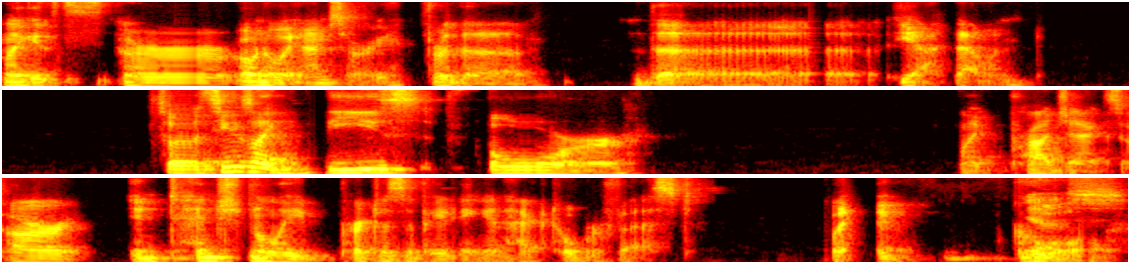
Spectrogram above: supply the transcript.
Like it's, or, oh no, wait, I'm sorry, for the, the, yeah, that one. So it seems like these four like projects are intentionally participating in Hacktoberfest. Like, cool. Yes.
